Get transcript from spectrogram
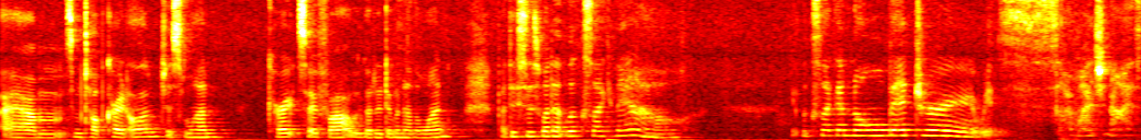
um, some top coat on, just one coat so far. We've got to do another one. But this is what it looks like now. It looks like a normal bedroom. It's so much nicer.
